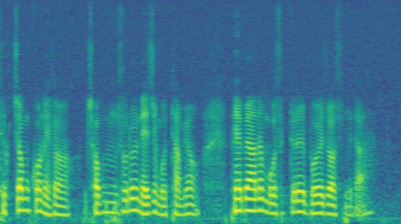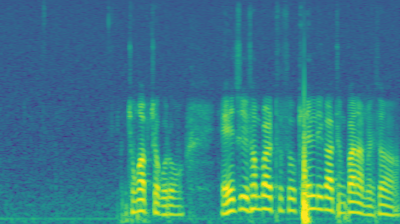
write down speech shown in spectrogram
득점권에서 점수를 내지 못하며 패배하는 모습들을 보여주었습니다. 종합적으로 LG 선발 투수 켈리가 등판하면서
